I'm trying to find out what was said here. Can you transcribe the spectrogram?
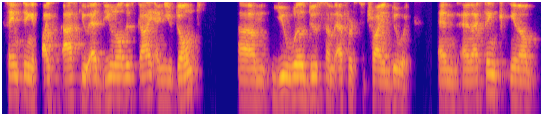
Same thing if i ask you ed do you know this guy? and you don't um, you will do some efforts to try and do it. And and i think you know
